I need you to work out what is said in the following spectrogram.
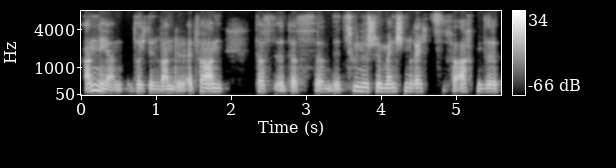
annähern durch den Wandel? Etwa an das, das äh, zynische, menschenrechtsverachtende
